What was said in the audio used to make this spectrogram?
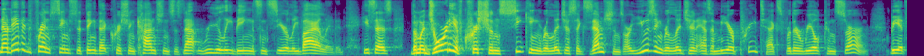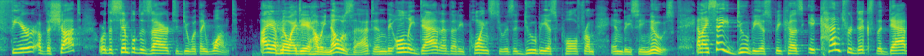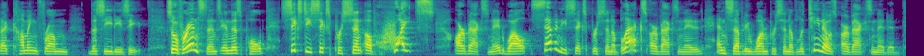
Now, David French seems to think that Christian conscience is not really being sincerely violated. He says, The majority of Christians seeking religious exemptions are using religion as a mere pretext for their real concern, be it fear of the shot or the simple desire to do what they want. I have no idea how he knows that, and the only data that he points to is a dubious poll from NBC News. And I say dubious because it contradicts the data coming from the CDC. So, for instance, in this poll, 66% of whites are vaccinated, while 76% of blacks are vaccinated and 71% of Latinos are vaccinated.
